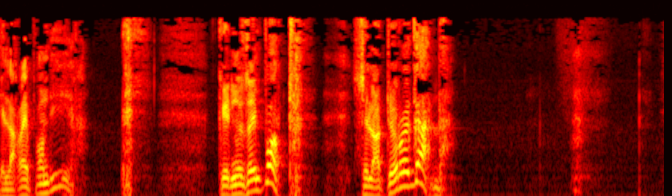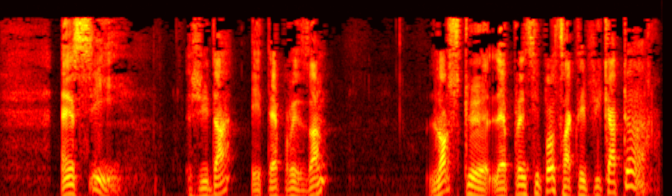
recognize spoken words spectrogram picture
Ils répondirent, Que nous importe, cela te regarde. Ainsi, Judas était présent lorsque les principaux sacrificateurs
